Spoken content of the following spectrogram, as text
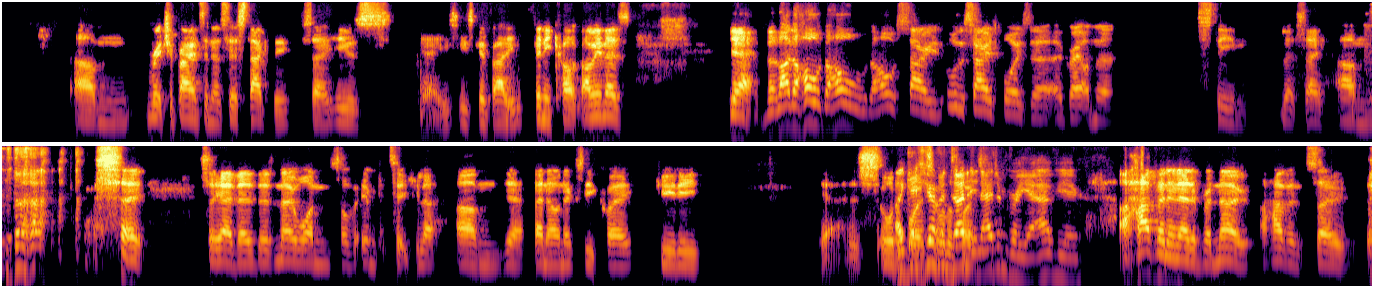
Um, Richard Barrington is his stag do, so he was yeah, he's, he's good value. Vinny Koch. I mean, there's yeah, but like the whole the whole the whole Sarries, all the Sarries boys are, are, great on the steam. Let's say. Um, so so yeah, there, there's no one sort of in particular. Um, yeah, Ben Nixikwe, Goody. Yeah, there's all the I guess boys, you haven't done boys. it in Edinburgh yet, have you? I haven't in Edinburgh. No, I haven't. So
